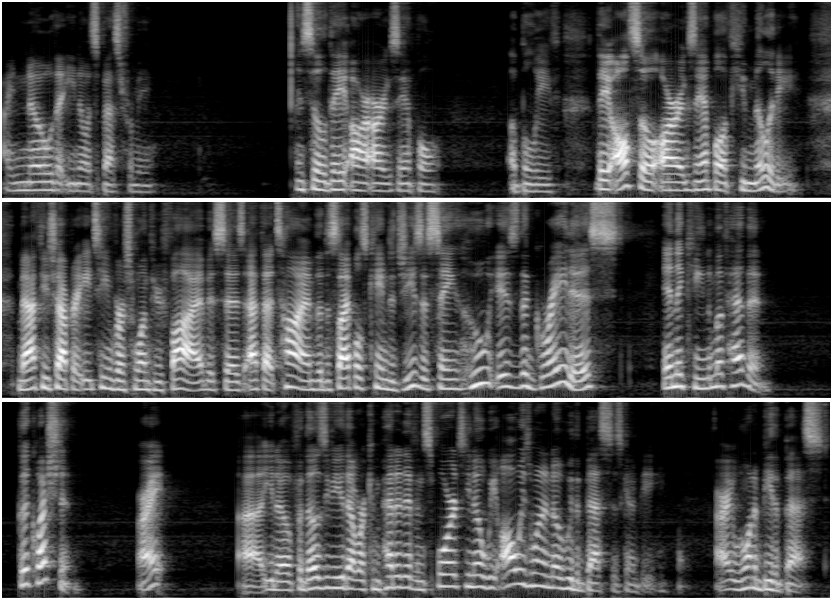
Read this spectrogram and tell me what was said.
I know that you know what's best for me. And so they are our example of belief. They also are example of humility. Matthew chapter 18, verse 1 through 5, it says, At that time, the disciples came to Jesus saying, Who is the greatest in the kingdom of heaven? Good question. right? Uh, you know, for those of you that were competitive in sports, you know, we always want to know who the best is going to be. All right. We want to be the best.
